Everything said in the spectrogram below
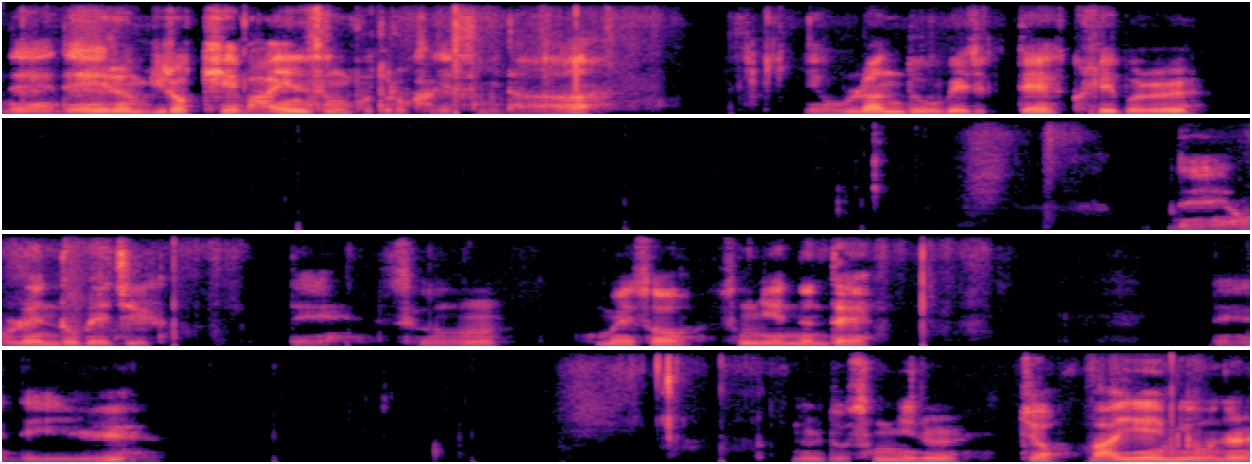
네 내일은 미러키의 마인승 보도록 하겠습니다. 예, 올란도 매직 대 클리블 네, 올랜도 매직 네, 승 홈에서 승리했는데 네, 내일 오늘도 승리를 했죠. 마이애미 오늘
